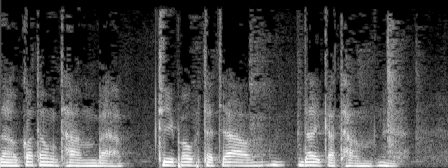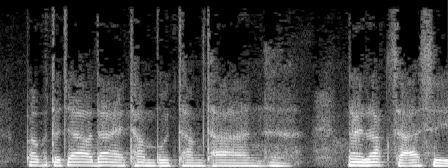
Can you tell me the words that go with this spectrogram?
เราก็ต้องทำแบบที่พระพุทธเจ้าได้กระทำเนี่ยพระพุทธเจ้าได้ทำบุญทำทาน ได้รักษาศี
